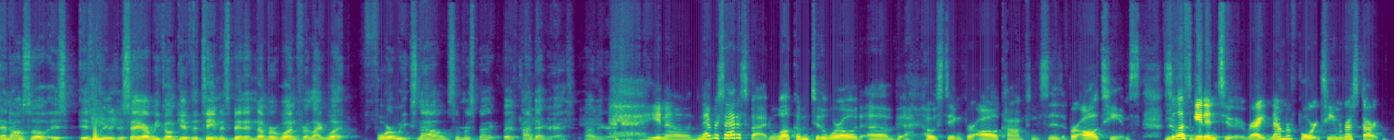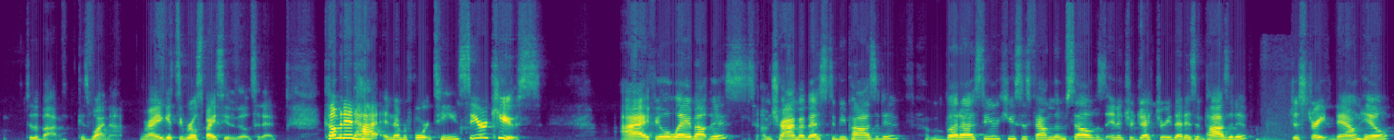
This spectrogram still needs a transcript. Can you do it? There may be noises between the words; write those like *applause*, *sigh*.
And also, it's it's weird to say, are we going to give the team that's been at number one for like what four weeks now some respect? But I digress. I *sighs* digress. You know, never satisfied. Welcome to the world of hosting for all conferences for all teams. So yeah. let's get into it. Right, number fourteen. We're going to start to the bottom because why not? Right? It gets real spicy the today. Coming in hot at number 14, Syracuse. I feel a way about this. I'm trying my best to be positive, but uh, Syracuse has found themselves in a trajectory that isn't positive, just straight downhill.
